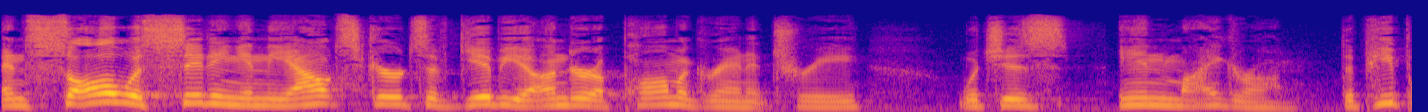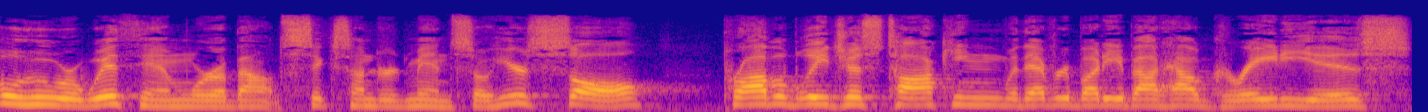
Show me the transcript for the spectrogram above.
And Saul was sitting in the outskirts of Gibeah under a pomegranate tree, which is in Migron. The people who were with him were about 600 men. So here's Saul, probably just talking with everybody about how great he is,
